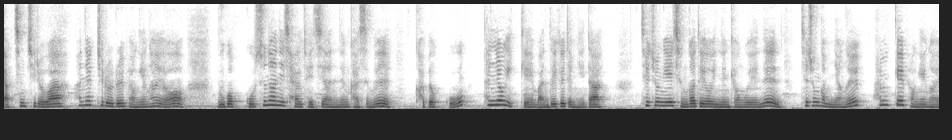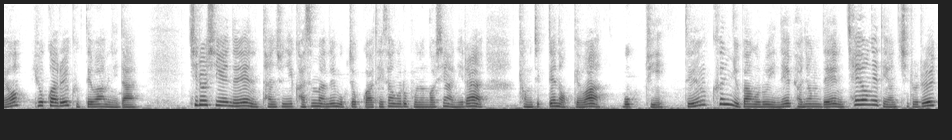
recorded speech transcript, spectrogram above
약침치료와 한약치료를 병행하여 무겁고 순환이 잘 되지 않는 가슴을 가볍고 탄력 있게 만들게 됩니다. 체중이 증가되어 있는 경우에는 체중 감량을 함께 병행하여 효과를 극대화합니다. 치료 시에는 단순히 가슴만을 목적과 대상으로 보는 것이 아니라 경직된 어깨와 목 뒤 등 큰 유방으로 인해 변형된 체형에 대한 치료를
